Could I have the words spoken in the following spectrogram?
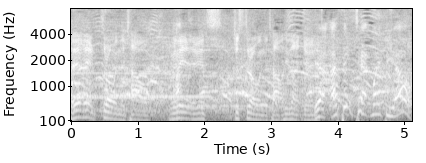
They, they're throwing the towel. I mean, they, it's just throwing the towel. He's not doing it. Yeah. I think Tat might be out.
